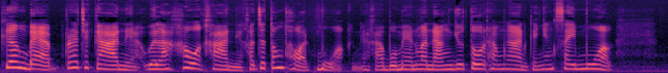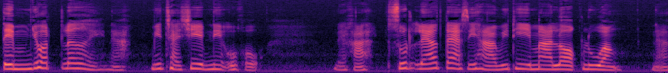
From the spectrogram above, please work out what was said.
เครื่องแบบราชการเนี่ยเวลาเข้าอาคารเนี่ยเขาจะต้องถอดหมวกนะคะโบแมนว่านังยูโตะทำงานกันยังใส่หมวก เต็มยศเลยนะมิจฉาชีพนี่โอ้โหนะคะสุดแล้วแต่สิหาวิธีมาหลอกลวงนะ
